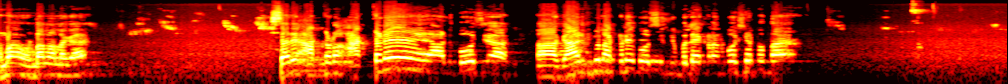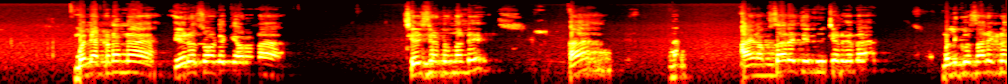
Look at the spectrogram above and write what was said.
ఏమా ఉండాలి అలాగా? సరే అక్కడ అక్కడే వాళ్ళు పోసి ఆ గాడిద పిల్ల అక్కడే పోసింది మళ్ళీ ఎక్కడ పోసేట్టుందా మళ్ళీ ఎక్కడన్నా ఏరో చోటకి ఎవరన్నా చేసినట్టుందండి? ఆయన ఒకసారి జన్మించాడు కదా. మళ్ళీ ఇంకోసారి ఇక్కడ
